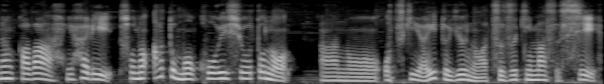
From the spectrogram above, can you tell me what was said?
なんかは、やはりその後も後遺症とのあの、お付き合いというのは続きますし、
